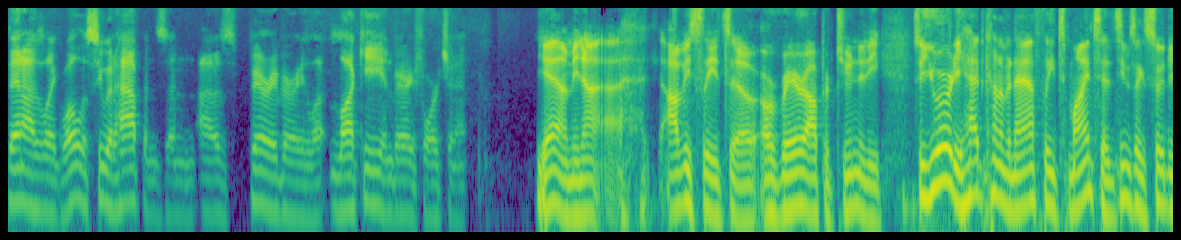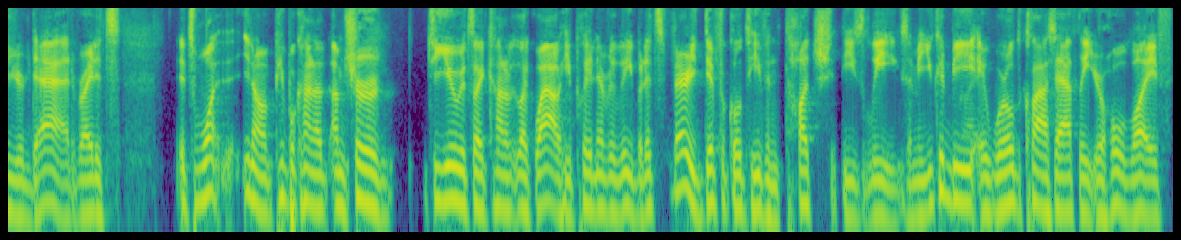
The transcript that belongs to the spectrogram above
then I was like, well, let's see what happens. And I was very, very lu- lucky and very fortunate. Yeah, I mean, obviously it's a, a rare opportunity. So you already had kind of an athlete's mindset. It seems like so did your dad, right? It's it's one, you know, people kind of, I'm sure to you it's like kind of like wow he played in every league but it's very difficult to even touch these leagues. I mean you could be a world class athlete your whole life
